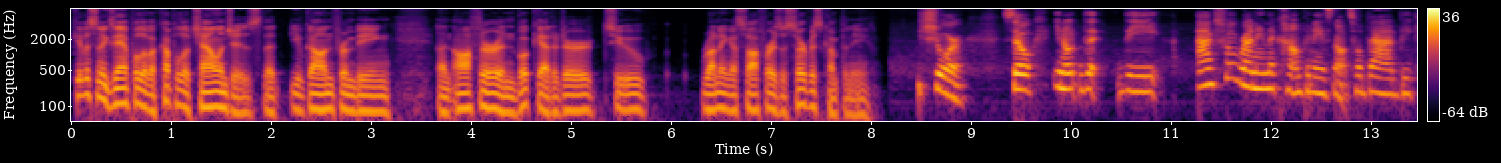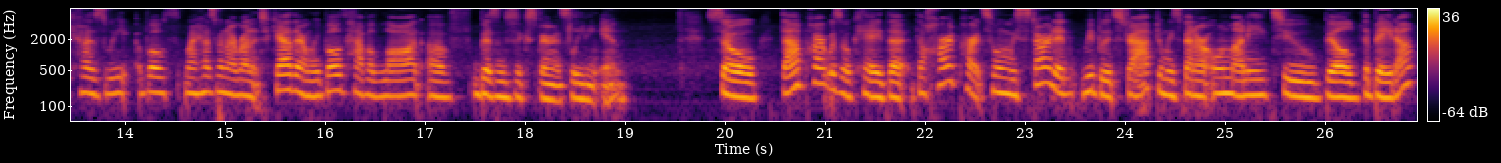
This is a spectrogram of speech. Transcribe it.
Give us an example of a couple of challenges that you've gone from being an author and book editor to running a software as a service company. Sure. So, you know, the the actual running the company is not so bad because we both my husband and I run it together and we both have a lot of business experience leading in. So that part was okay. The the hard part, so when we started, we bootstrapped and we spent our own money to build the beta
